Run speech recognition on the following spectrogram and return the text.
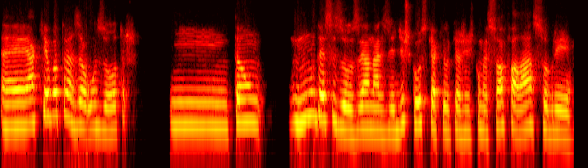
É, aqui eu vou trazer alguns outros. E então, um desses usos é a análise de discurso, que é aquilo que a gente começou a falar sobre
